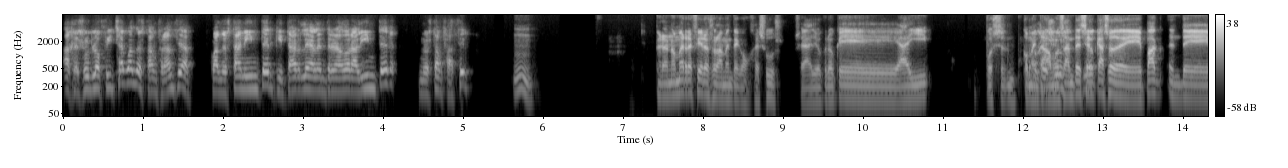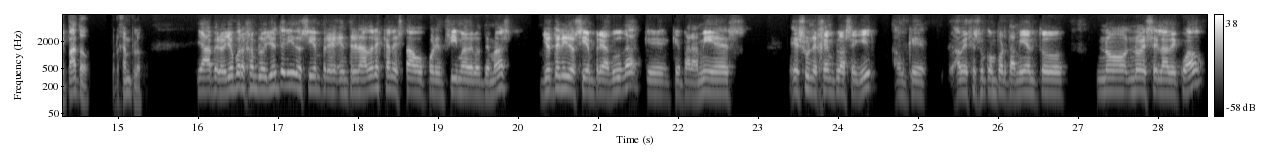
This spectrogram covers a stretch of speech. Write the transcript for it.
a Jesús lo ficha cuando está en Francia. Cuando está en Inter, quitarle al entrenador al Inter no es tan fácil. Mm. Pero no me refiero solamente con Jesús. O sea, yo creo que ahí, pues comentábamos Jesús, antes yo- el caso de, Pa- de Pato, por ejemplo. Ya, pero yo, por ejemplo, yo he tenido siempre entrenadores que han estado por encima de los demás. Yo he tenido siempre a Duda, que, que para mí es, es un ejemplo a seguir, aunque a veces su comportamiento no, no es el adecuado.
